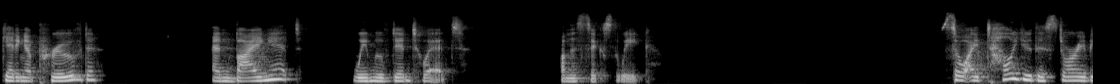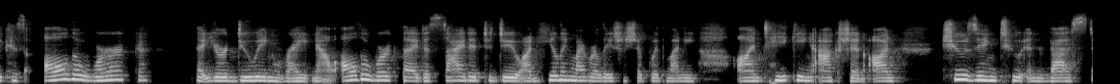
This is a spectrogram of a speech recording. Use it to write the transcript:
getting approved, and buying it, we moved into it on the sixth week. So I tell you this story because all the work that you're doing right now, all the work that I decided to do on healing my relationship with money, on taking action, on choosing to invest,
